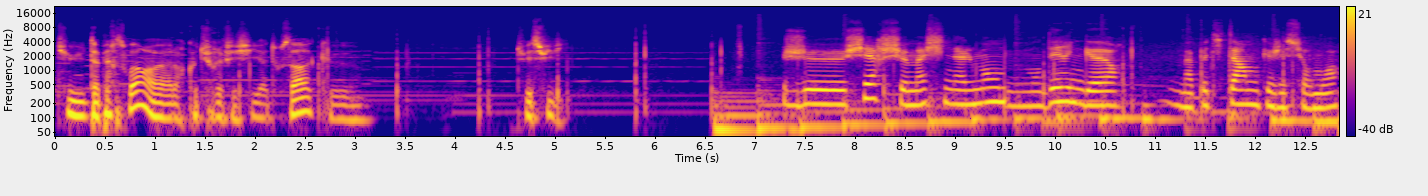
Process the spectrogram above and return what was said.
Tu t'aperçois, euh, alors que tu réfléchis à tout ça, que tu es suivi. Je cherche machinalement mon Derringer, ma petite arme que j'ai sur moi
